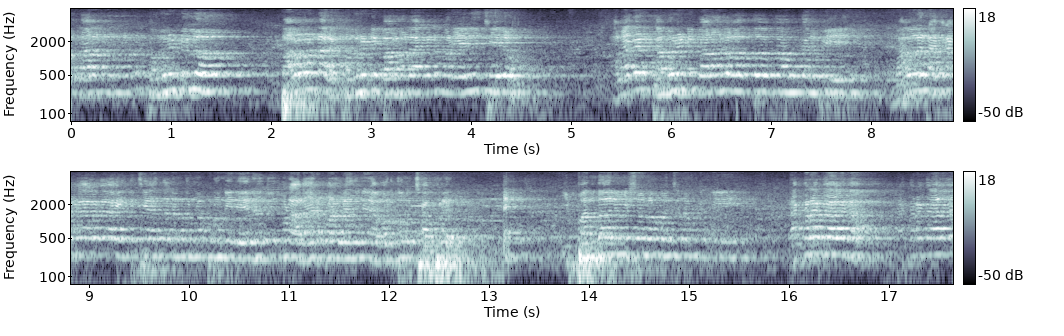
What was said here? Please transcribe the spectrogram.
ఉండాలనుకున్నప్పుడు కమ్యూనిటీలో బలం ఉండాలి కమ్యూనిటీ బలం లేకుండా మనం ఏమీ చేయలేం అలాగే కమ్యూనిటీ బలాలతో కలిపి మళ్ళీ రకరకాలుగా ఇది చేద్దామనుకున్నప్పుడు నేను ఏ రోజు కూడా ఆధారపడలేదు నేను ఎవరితో చెప్పలేదు ఈ పందాల విషయంలో వచ్చినప్పటికీ రకరకాలుగా రకరకాలుగా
